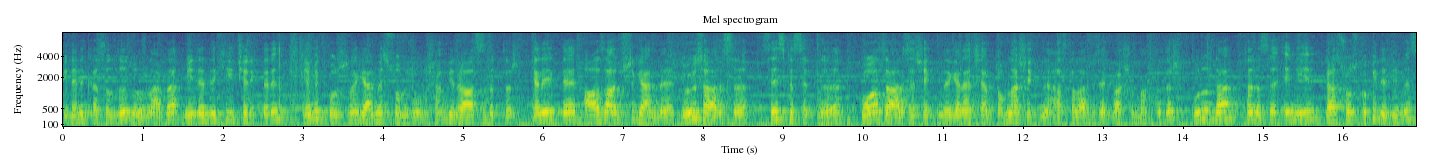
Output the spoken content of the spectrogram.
midenin kasıldığı durumlarda midedeki içeriklerin yemek borusuna gelmesi sonucu oluşan bir rahatsızlıktır. Genellikle ağza acısı gelme, göğüs ağrısı, ses kısıklığı, boğaz ağrısı şeklinde gelen semptomlar şeklinde hastalar bize başvurmaktadır. Bunun da tanısı en iyi gastroskopi dediğimiz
